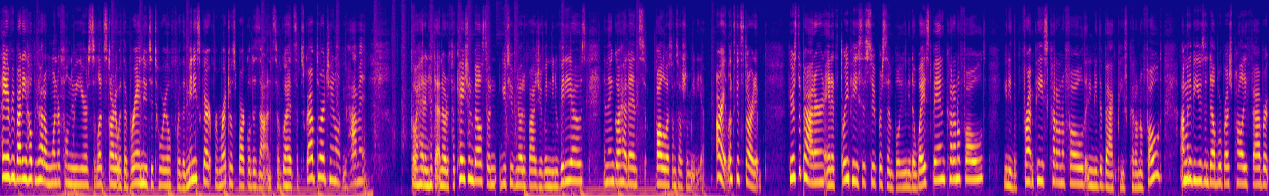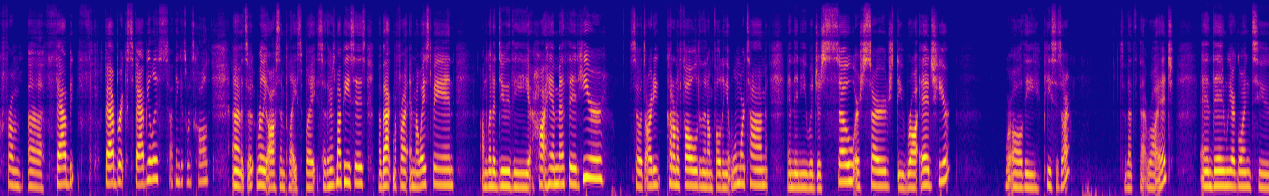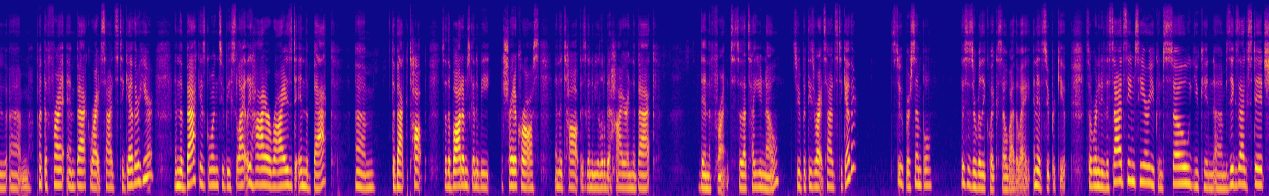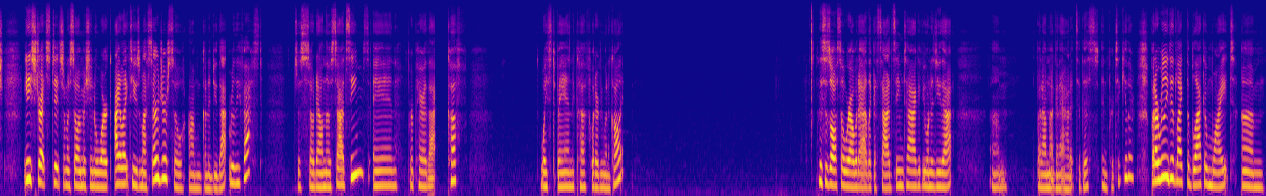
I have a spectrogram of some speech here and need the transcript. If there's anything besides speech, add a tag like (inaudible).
Hey everybody, hope you had a wonderful new year. So let's start it with a brand new tutorial for the mini skirt from Retro Sparkle Design. So go ahead and subscribe to our channel if you haven't. Go ahead and hit that notification bell so YouTube notifies you of any new videos. And then go ahead and follow us on social media. All right, let's get started. Here's the pattern and it's three pieces, super simple. You need a waistband cut on a fold, you need the front piece cut on a fold, and you need the back piece cut on a fold. I'm going to be using double brush poly fabric from uh, Fab Fabrics Fabulous, I think it's what it's called. Um, it's a really awesome place. But so there's my pieces, my back, my front, and my waistband. I'm going to do the hot hand method here. So it's already cut on a fold and then I'm folding it one more time. And then you would just sew or serge the raw edge here where all the pieces are. So that's that raw edge. And then we are going to um, put the front and back right sides together here. And the back is going to be slightly higher rised in the back, um, the back top. So the bottom is going to be straight across and the top is going to be a little bit higher in the back than the front. So that's how you know. So you put these right sides together. Super simple. This is a really quick sew, by the way, and it's super cute. So we're going to do the side seams here. You can sew, you can um, zigzag stitch, any stretch stitch on a sewing machine will work. I like to use my serger, so I'm going to do that really fast. Just sew down those side seams and prepare that cuff, waistband, cuff, whatever you want to call it. This is also where I would add like a side seam tag if you want to do that. Um, but I'm not going to add it to this in particular. But I really did like the black and white um,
